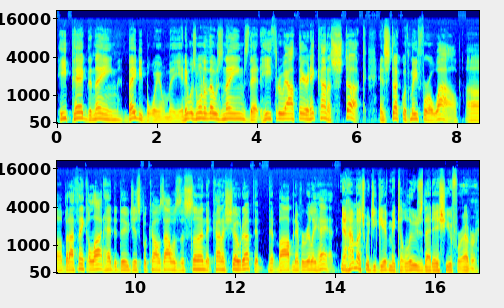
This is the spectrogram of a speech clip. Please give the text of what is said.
he pegged the name Baby Boy on me. And it was one of those names that he threw out there, and it kind of stuck and stuck with me for a while. Uh, but I think a lot had to do just because I was the son that kind of showed up that, that Bob never really had. Now, how much would you give me to lose that issue forever?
